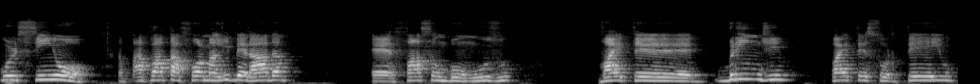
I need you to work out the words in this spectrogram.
Cursinho, a plataforma liberada. É, faça um bom uso. Vai ter brinde, vai ter sorteio.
